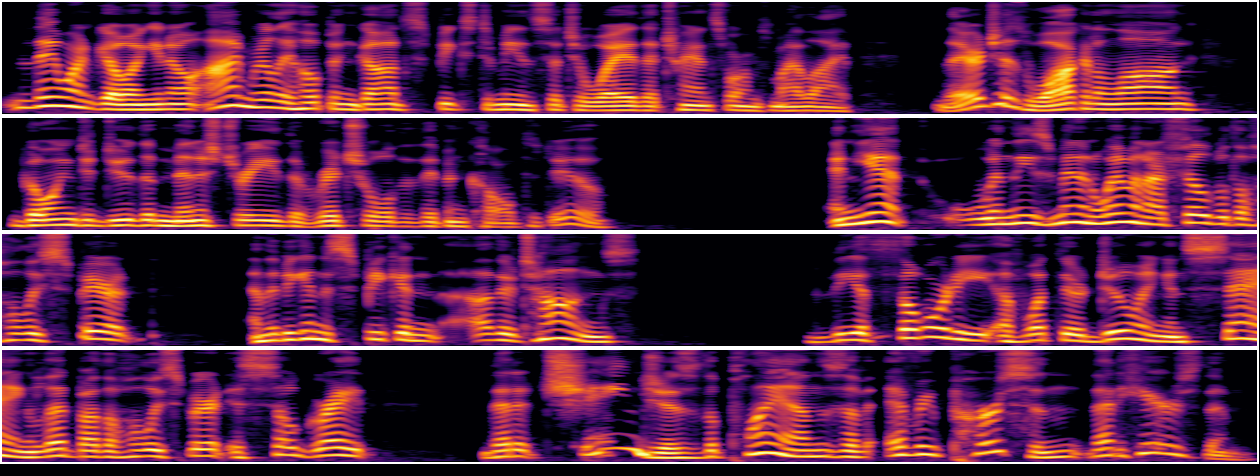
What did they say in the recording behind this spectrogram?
They weren't going, you know, I'm really hoping God speaks to me in such a way that transforms my life. They're just walking along, going to do the ministry, the ritual that they've been called to do. And yet, when these men and women are filled with the Holy Spirit and they begin to speak in other tongues, the authority of what they're doing and saying, led by the Holy Spirit, is so great that it changes the plans of every person that hears them.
